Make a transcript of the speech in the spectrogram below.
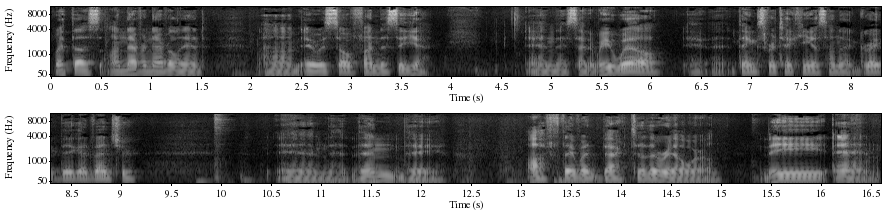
with us on Never Never Land. Um, it was so fun to see you. And they said, We will. Thanks for taking us on a great big adventure. And then they off they went back to the real world. The end.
